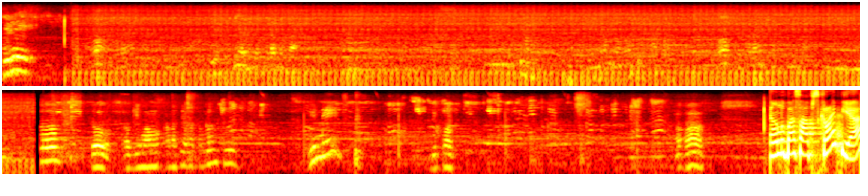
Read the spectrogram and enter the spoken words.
tuh lagi mau sama siapa temanku ini. Di pot. Oh, oh. jangan lupa subscribe ya.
